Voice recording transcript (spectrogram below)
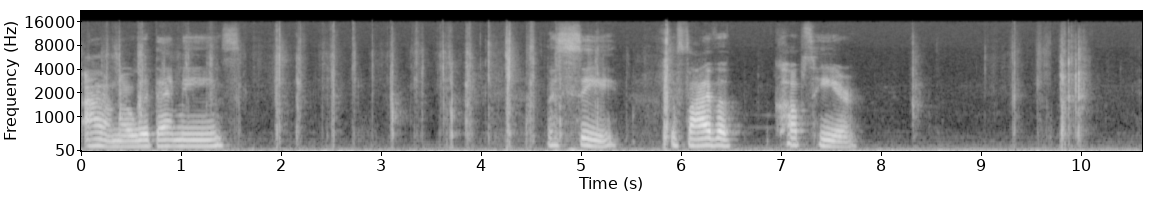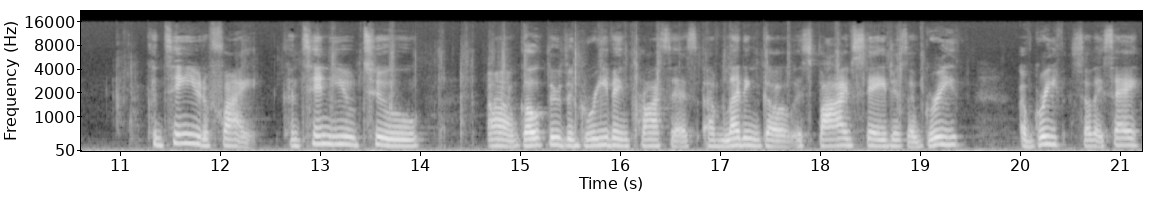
I don't know what that means. Let's see the Five of Cups here. Continue to fight. Continue to uh, go through the grieving process of letting go. It's five stages of grief, of grief. So they say,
